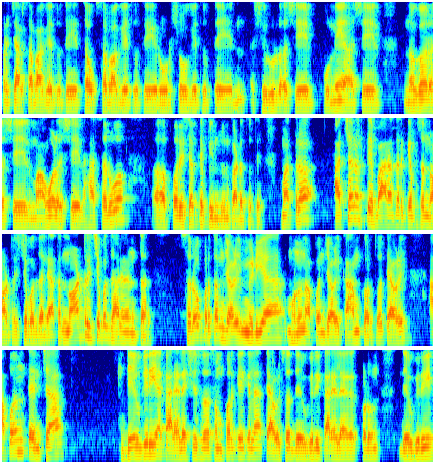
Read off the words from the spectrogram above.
प्रचार सभा घेत होते चौक सभा घेत होते रोड शो घेत होते शिरूर असेल पुणे असेल नगर असेल मावळ असेल हा सर्व परिसर ते पिंजून काढत होते. मात्र अचानक ते बारा तारखेपासून नॉट रिचेबल झाले. आता नॉट रिचेबल झाल्यानंतर सर्वप्रथम ज्यावेळी मीडिया म्हणून आपण ज्यावेळी काम करतो त्यावेळी आपण त्यांच्या देवगिरी या कार्यालयाशी सुद्धा संपर्क केला. त्यावेळी सुद्धा देवगिरी कार्यालयाकडून देवगिरी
